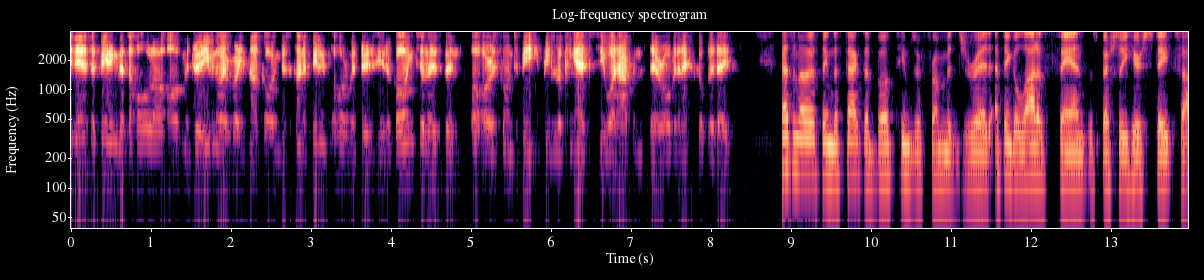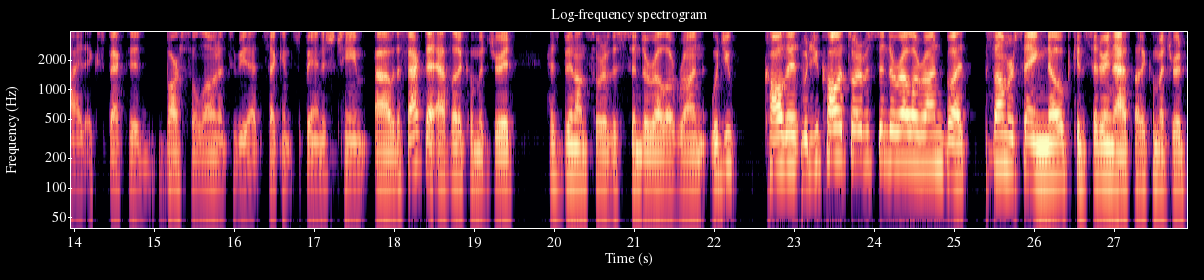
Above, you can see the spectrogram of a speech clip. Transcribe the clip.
it is a feeling that the whole of Madrid, even though everybody's not going, there's a kind of feeling that the whole of Madrid is either going to Lisbon or, or is going to be, be looking out to see what happens there over the next couple of days. That's another thing. The fact that both teams are from Madrid, I think a lot of fans, especially here stateside, expected Barcelona to be that second Spanish team. Uh, the fact that Atletico Madrid has been on sort of the Cinderella run. Would you call it? Would you call it sort of a Cinderella run? But some are saying no, considering that Atletico Madrid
